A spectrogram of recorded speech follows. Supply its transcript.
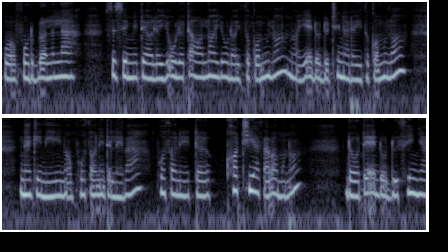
ကိုဖိုဒဘလလာစစ်စစ်မတဲလေယိုလေတောင်းလောယိုတော့ဤတကောမလို့နော်ရဲ့ဒိုဒူထီနာတဲ့ဤတကောမလို့နကိနေနော်ဖိုးစောနေတလဲပါဖိုးစောနေတခေါတီရသာပါမနော်ဒေါ်တဲ့ဒိုဒူစညာ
